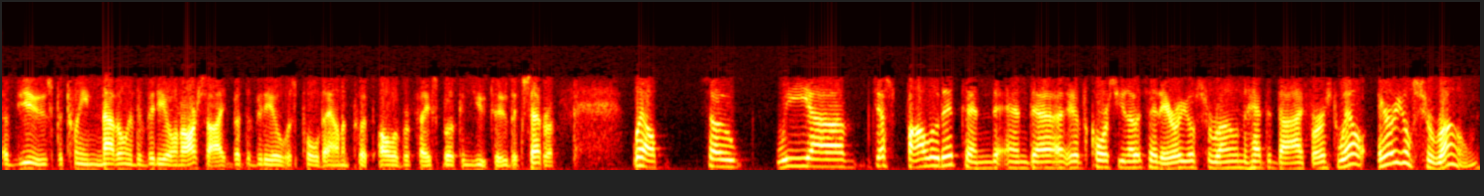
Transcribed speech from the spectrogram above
of views between not only the video on our site, but the video was pulled down and put all over Facebook and YouTube, etc. Well, so we uh, just followed it, and and uh, of course, you know, it said Ariel Sharon had to die first. Well, Ariel Sharon,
